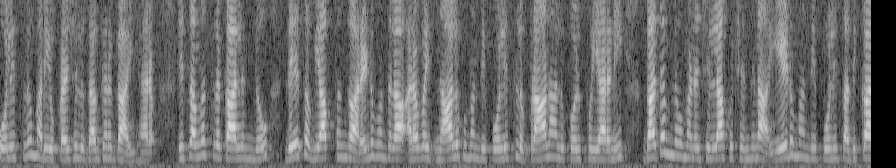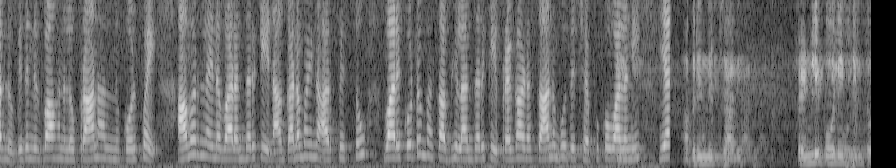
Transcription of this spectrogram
పోలీసులు మరియు ప్రజలు దగ్గరగా అయ్యారు. ఈ సంవత్సర కాలంలో దేశ వ్యాప్తంగా రెండు వందల అరవై నాలుగు మంది పోలీసులు ప్రాణాలు కోల్పోయారని గతంలో మన జిల్లాకు చెందిన ఏడు మంది పోలీస్ అధికారులు విధి నిర్వహణలో ప్రాణాలను కోల్పోయి అమరులైన వారందరికీ నా ఘనమైన అర్పిస్తూ వారి కుటుంబ సభ్యులందరికీ ప్రగాఢ సానుభూతి చెప్పుకోవాలని అభినందించాలి. ఫ్రెండ్లీ పోలీసింగ్తో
